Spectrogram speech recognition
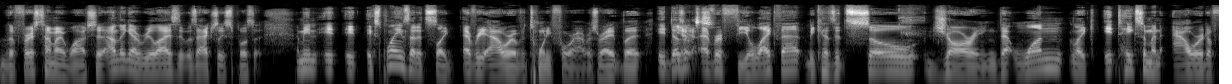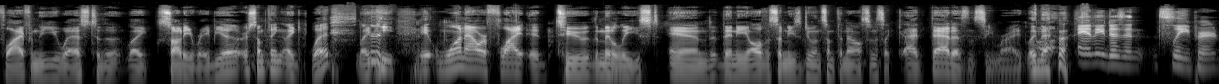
the first time I watched it, I don't think I realized it was actually supposed to. I mean, it, it explains that it's like every hour of a 24 hours, right? But it doesn't Yes. ever feel like that because it's so jarring that one, like, it takes him an hour to fly from the US to the, like, Saudi Arabia or something. Like, what? like, he, it one hour flight it- to the Middle East, and then he all of a sudden he's doing something else. And it's like, that doesn't seem right. Like, that. and he doesn't sleep or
